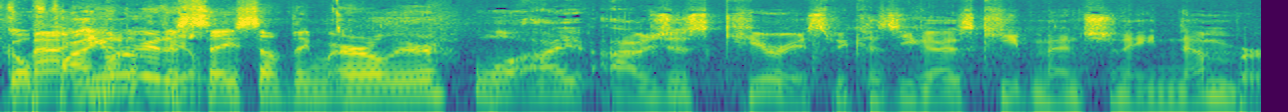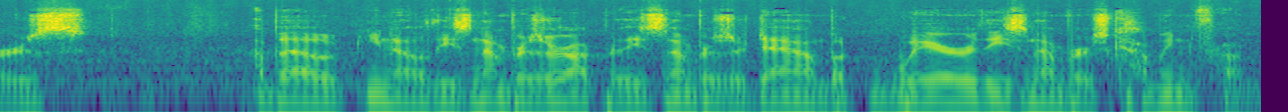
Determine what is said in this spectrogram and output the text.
Go Matt, find you were going to say something earlier. Well, I, I was just curious because you guys keep mentioning numbers about, you know, these numbers are up or these numbers are down, but where are these numbers coming from?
